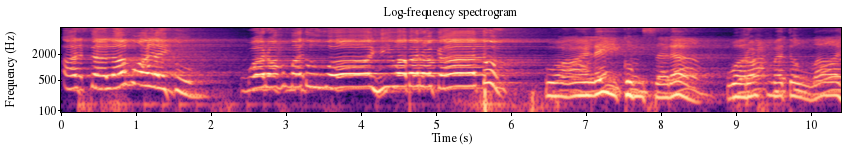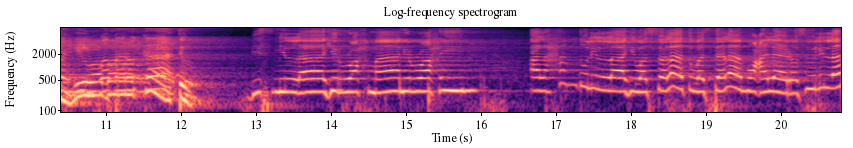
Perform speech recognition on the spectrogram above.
السلام عليكم ورحمة الله وبركاته. وعليكم السلام ورحمة الله وبركاته. بسم الله الرحمن الرحيم. الحمد لله والصلاة والسلام على رسول الله.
